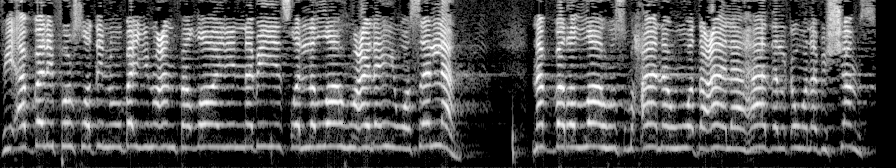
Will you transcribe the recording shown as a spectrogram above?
في أول فرصة أبين عن فضائل النبي صلى الله عليه وسلم. نبر الله سبحانه وتعالى هذا الكون بالشمس.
